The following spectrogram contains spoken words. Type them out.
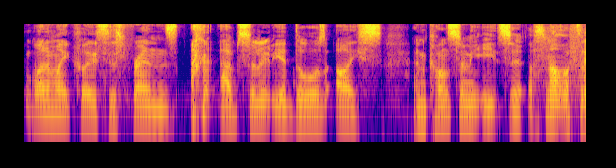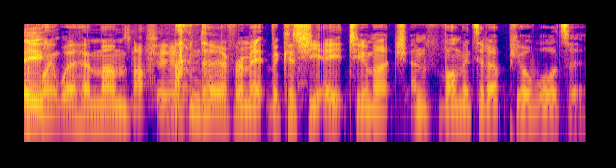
one of my closest friends absolutely adores ice and constantly eats it. That's not a To the point where her mum It's not food. banned her from it because she ate too much and vomited up pure water.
